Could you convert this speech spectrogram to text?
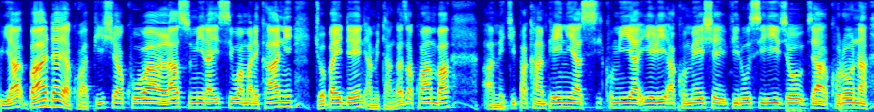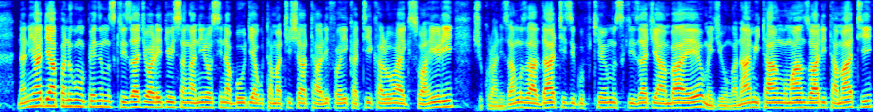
ya baada ya kuapisha kuwa rasmi rais wa Marekani Joe Biden ametangaza kwamba amejipa kampeni ya siku 100 ili akomeshe virusi hivyo vya corona. Na ni hadi hapa ndugu mpenzi msikilizaji wa redio Isanganiro sina budi ya kutamatisha taarifa hii katika lugha ya Kiswahili. Shukrani zangu za dhati zikufikie msikilizaji ambaye umejiunga nami tangu mwanzo hadi tamati.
